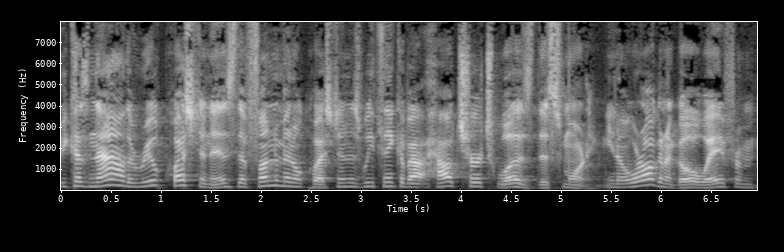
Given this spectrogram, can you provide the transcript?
Because now the real question is the fundamental question as we think about how church was this morning. You know, we're all going to go away from,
